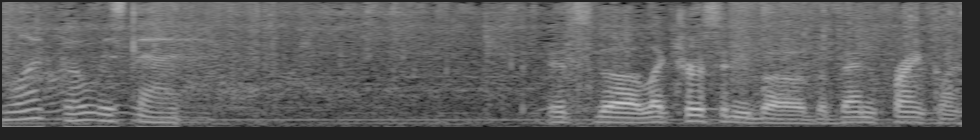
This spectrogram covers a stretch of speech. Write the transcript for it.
What bow is that? It's the electricity bow, the Ben Franklin.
